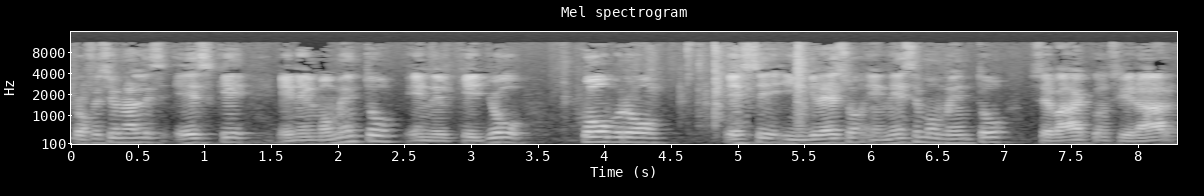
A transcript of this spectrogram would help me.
profesionales es que en el momento en el que yo cobro ese ingreso, en ese momento se va a considerar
